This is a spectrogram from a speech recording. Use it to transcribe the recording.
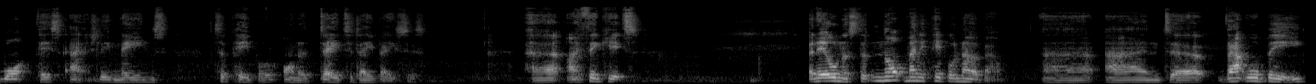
what this actually means to people on a day-to-day basis. Uh, I think it's an illness that not many people know about, uh, and uh, that will be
